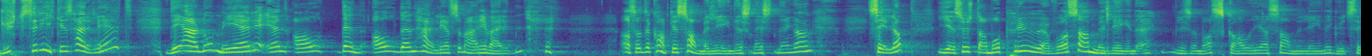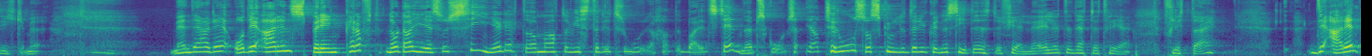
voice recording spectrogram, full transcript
Guds rikes herlighet, det er noe mer enn all den, all den herlighet som er i verden. altså, Det kan ikke sammenlignes nesten engang. Selv om Jesus da må prøve å sammenligne. Liksom, hva skal jeg sammenligne Guds rike med? Men det er det. Og det er en sprengkraft når da Jesus sier dette om at hvis dere tror hadde bare et sennepskorn ja, tro, så skulle dere kunne si til dette fjellet eller til dette treet flytt deg. Det er, en,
